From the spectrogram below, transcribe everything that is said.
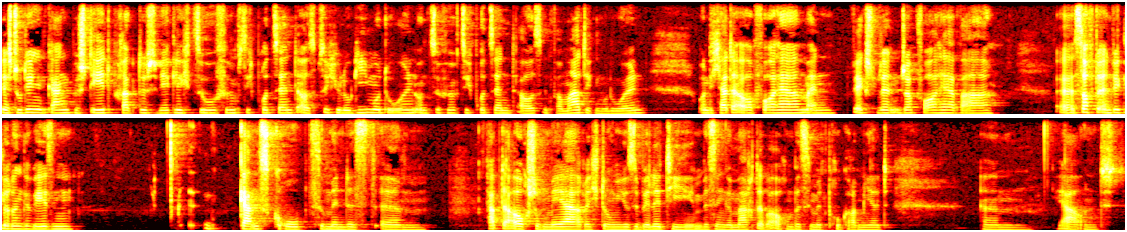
der Studiengang besteht praktisch wirklich zu 50 Prozent aus Psychologiemodulen und zu 50 Prozent aus Informatikmodulen. Und ich hatte auch vorher, mein Werkstudentenjob vorher war äh, Softwareentwicklerin gewesen, ganz grob zumindest. Ähm, habe da auch schon mehr Richtung Usability ein bisschen gemacht, aber auch ein bisschen mit programmiert. Ähm, ja, und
